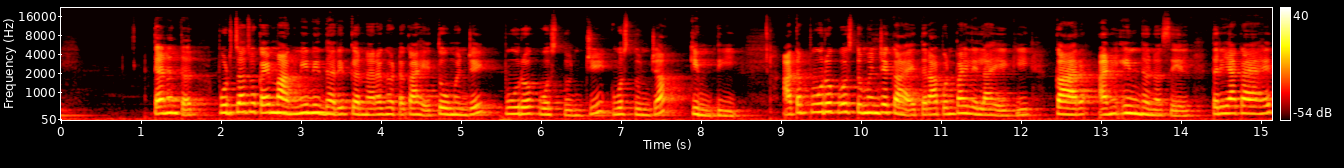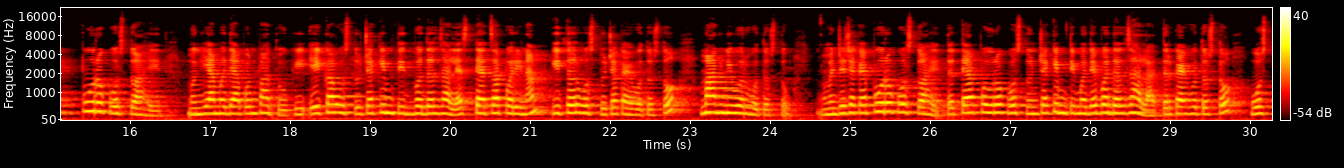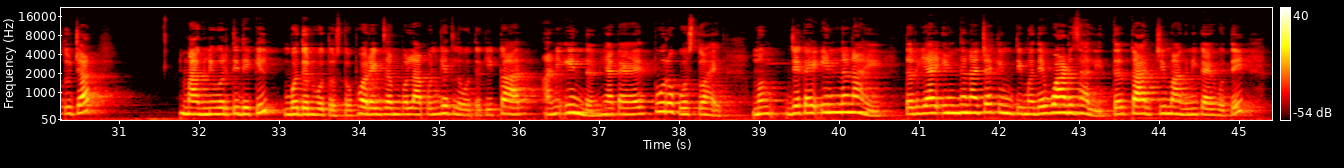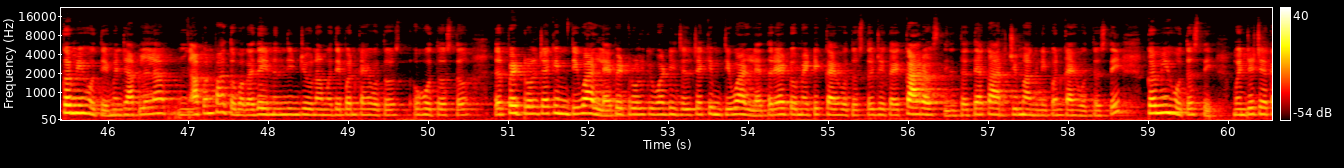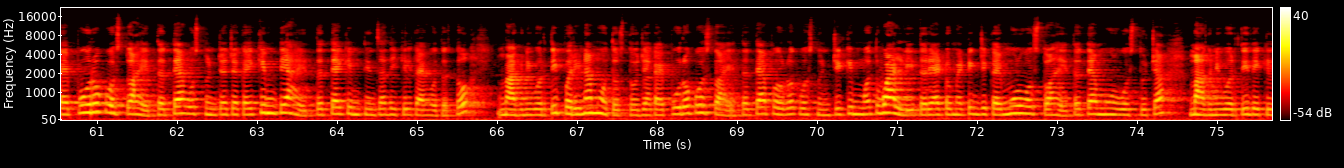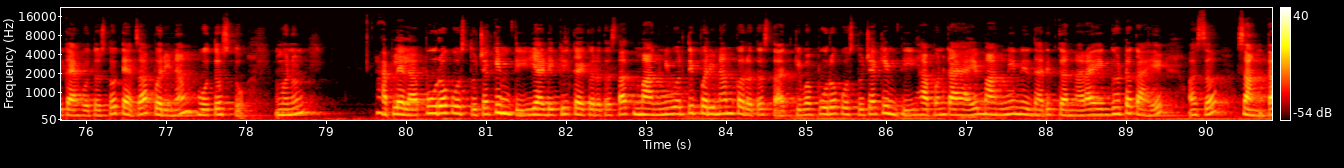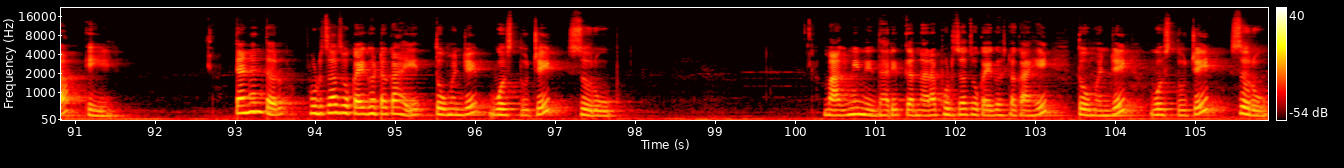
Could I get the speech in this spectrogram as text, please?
त्यानंतर पुढचा जो काही मागणी निर्धारित करणारा घटक आहे तो म्हणजे पूरक वस्तूंची वस्तूंच्या किमती. आता पूरक वस्तू म्हणजे काय? तर आपण पाहिलेलं आहे की कार आणि इंधन असेल तर ह्या काय आहेत? पूरक वस्तू आहेत. मग यामध्ये आपण पाहतो की एका वस्तूच्या किमतीत बदल झाल्यास त्याचा परिणाम इतर वस्तूच्या काय होत असतो? मागणीवर होत असतो. म्हणजे ज्या काय पूरक वस्तू आहेत तर त्या पूरक वस्तूंच्या किमतीमध्ये बदल झाला तर काय होत असतो? वस्तूच्या मागणीवरती देखील बदल होत असतो. फॉर एक्झाम्पल आपण घेतलं होतं की कार आणि इंधन ह्या काय आहेत पूरक वस्तू आहेत. मग जे काही इंधन आहे तर या इंधनाच्या किमतीमध्ये वाढ झाली तर कारची मागणी काय होते? कमी होते. म्हणजे आपल्याला आपण पाहतो बघा दैनंदिन जीवनामध्ये पण काय होतं होत असतं. तर पेट्रोलच्या किमती वाढल्या पेट्रोल किंवा डिझेलच्या किमती वाढल्या तर ॲटोमॅटिक काय होत असतं? जे काही कार असतील तर त्या कारची मागणी पण काय होत असते? कमी होत असते. म्हणजे ज्या काही पूरक वस्तू आहेत तर त्या वस्तूंच्या ज्या काही किमती आहेत तर त्या किमतींचा देखील काय होत असतो? मागणीवरती परिणाम होत असतो. ज्या काही पूरक वस्तू आहेत तर त्या पूरक वस्तूंची किंमत वाढली तर ॲटोमॅटिक जी काही मूळ वस्तू आहे तर त्या मूळ वस्तूच्या मागणीवरती देखील काय होत असतो त्याचा परिणाम होत असतो. म्हणून आपल्याला पूरक वस्तूच्या किमती या देखील काय करत असतात? मागणीवरती परिणाम करत असतात किंवा पूरक वस्तूच्या किमती हा पण काय आहे? मागणी निर्धारित करणारा एक घटक आहे असं सांगता येईल. त्यानंतर पुढचा जो काही घटक आहे तो म्हणजे वस्तूचे स्वरूप. मागणी निर्धारित करणारा पुढचा जो काही घटक आहे तो म्हणजे वस्तूचे स्वरूप.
